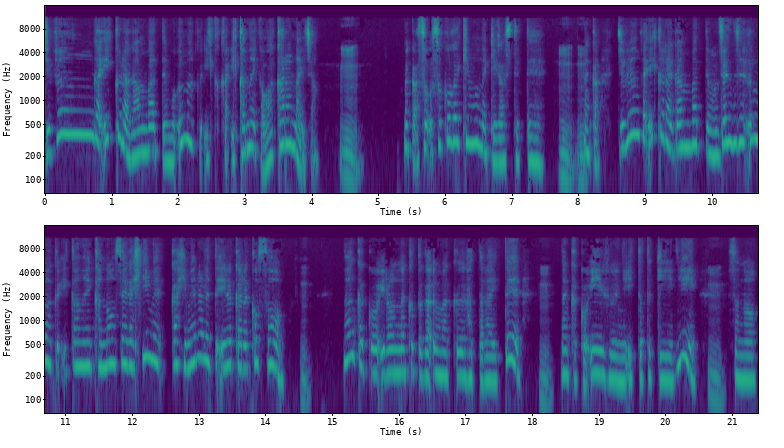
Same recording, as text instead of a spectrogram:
自分がいくら頑張ってもうまくいくかいかないかわからないじゃん。うん。なんかそ、そこが肝な気がしてて、うん。うん。なんか自分がいくら頑張っても全然うまくいかない可能性が秘め、が秘められているからこそ、うんなんかこういろんなことがうまく働いて、うん。なんかこういい風にいった時に、うん。その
